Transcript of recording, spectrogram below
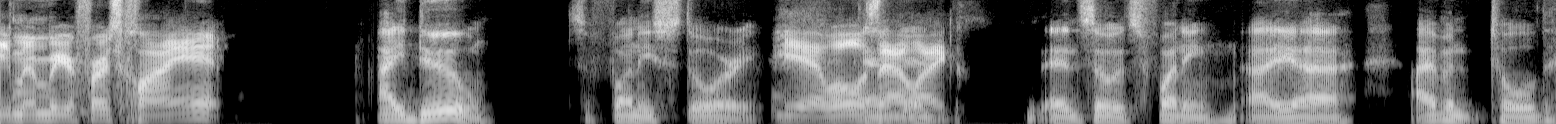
you remember your first client? I do. It's a funny story. Yeah, what was and that like? and so it's funny. I uh, I haven't told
